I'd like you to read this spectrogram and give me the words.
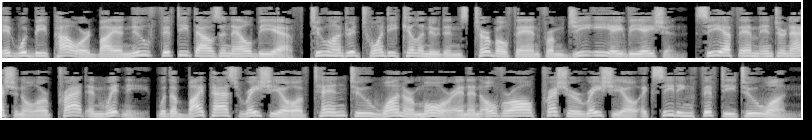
It would be powered by a new 50,000 lbf 220 kilonewtons turbofan from GE Aviation, CFM International or Pratt & Whitney, with a bypass ratio of 10 to 1 or more and an overall pressure ratio exceeding 50 to 1.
